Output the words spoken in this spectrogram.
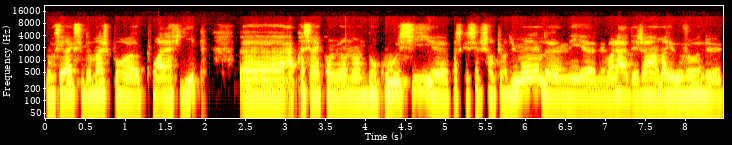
Donc c'est vrai que c'est dommage pour pour Alaphilippe. après c'est vrai qu'on lui en demande beaucoup aussi parce que c'est le champion du monde, mais mais voilà déjà un maillot jaune,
